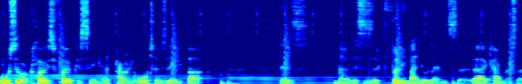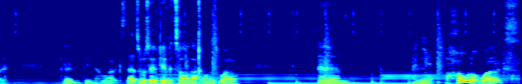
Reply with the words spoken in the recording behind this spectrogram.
also got close focusing and apparently auto zoom but there's no this is a fully manual lens uh, camera so I don't think that works that's also Vivitar that one as well um, and yeah the whole lot works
